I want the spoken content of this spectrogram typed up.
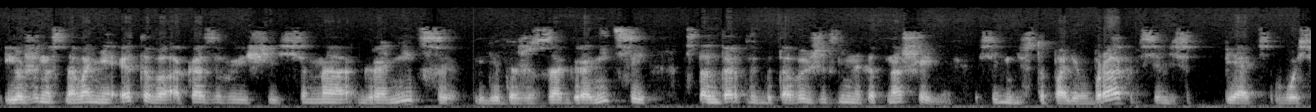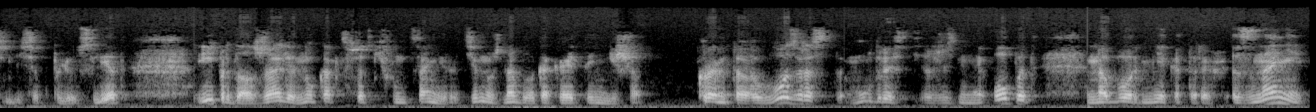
и уже на основании этого оказывающиеся на границе или даже за границей стандартных бытовых жизненных отношений. То есть они вступали в брак в 75-80 плюс лет и продолжали, ну, как-то все-таки функционировать. Им нужна была какая-то ниша. Кроме того, возраст, мудрость, жизненный опыт, набор некоторых знаний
